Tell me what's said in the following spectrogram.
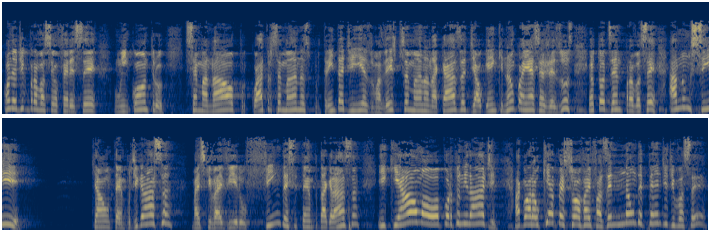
Quando eu digo para você oferecer um encontro semanal por quatro semanas, por 30 dias, uma vez por semana, na casa de alguém que não conhece a Jesus, eu estou dizendo para você, anuncie que há um tempo de graça, mas que vai vir o fim desse tempo da graça e que há uma oportunidade. Agora, o que a pessoa vai fazer não depende de você.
